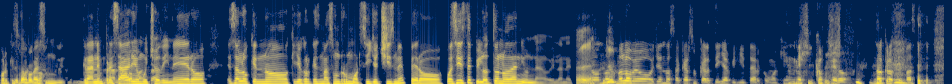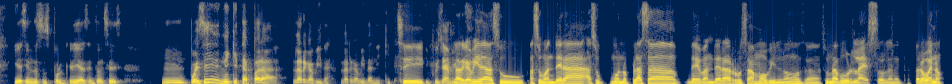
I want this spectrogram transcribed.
Porque su papá es un gran empresario, mucho dinero, es algo que no, que yo creo que es más un rumorcillo chisme, pero pues sí, este piloto no da ni una, güey, la neta. Eh, no, no, lo veo yendo a sacar su cartilla militar como aquí en México, pero no creo que pase. y haciendo sus porquerías, entonces, mm, pues sí, Nikita para larga vida, larga vida Nikita. Sí, pues larga vida a su, a su bandera, a su monoplaza de bandera rusa móvil, ¿no? O sea, es una burla eso, la neta. Pero bueno,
